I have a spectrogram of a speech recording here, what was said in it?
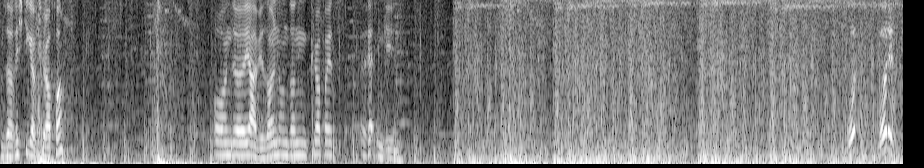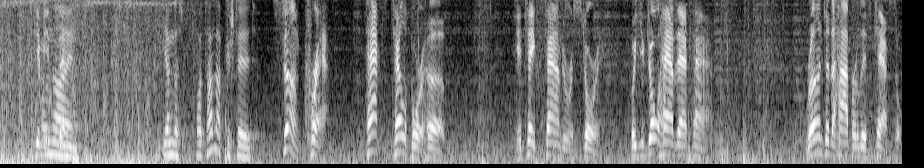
Unser richtiger Körper. Und äh, ja, wir sollen unseren Körper jetzt retten gehen. What? What is... Give me Oh nein. Die haben das Portal abgestellt. Some crap. Hack's teleport hub. It takes time to restore it, but you don't have that time. Run to the hyperlift capsule.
